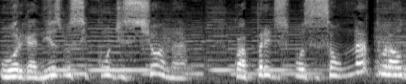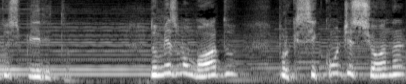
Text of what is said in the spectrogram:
o organismo se condiciona com a predisposição natural do espírito. Do mesmo modo, porque se condiciona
